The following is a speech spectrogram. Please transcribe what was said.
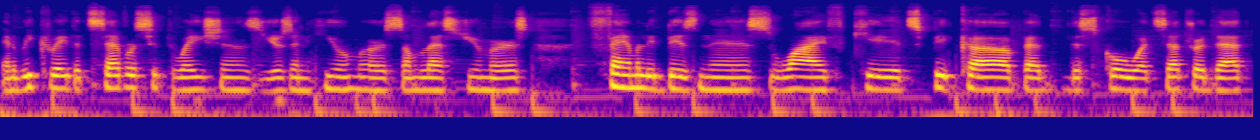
And we created several situations using humor, some less humorous, family business, wife, kids, pick up at the school, etc. That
